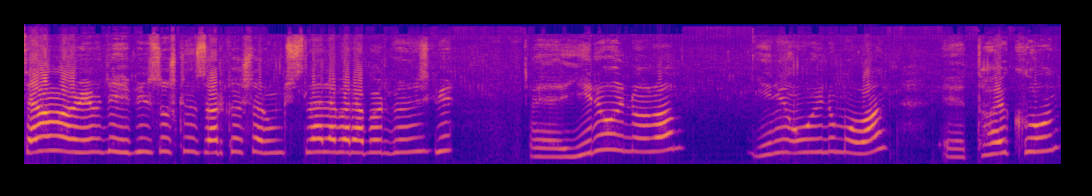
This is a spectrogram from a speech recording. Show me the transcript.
Selamlar evde hepiniz hoş geldiniz arkadaşlar. Bugün sizlerle beraber gördüğünüz gibi e, yeni oyun olan yeni oyunum olan e, Tycoon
